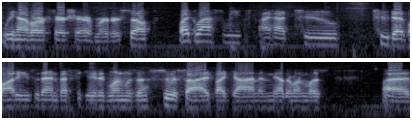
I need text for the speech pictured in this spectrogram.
We have our fair share of murders. So, like last week, I had two two dead bodies that I investigated. One was a suicide by gun, and the other one was uh,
